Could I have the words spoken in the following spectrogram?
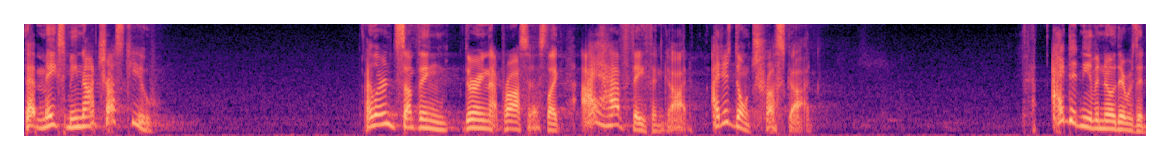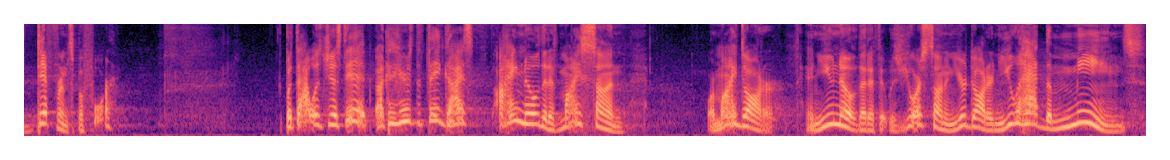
that makes me not trust you. I learned something during that process. Like, I have faith in God, I just don't trust God. I didn't even know there was a difference before. But that was just it. Okay, here's the thing, guys. I know that if my son or my daughter, and you know that if it was your son and your daughter, and you had the means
